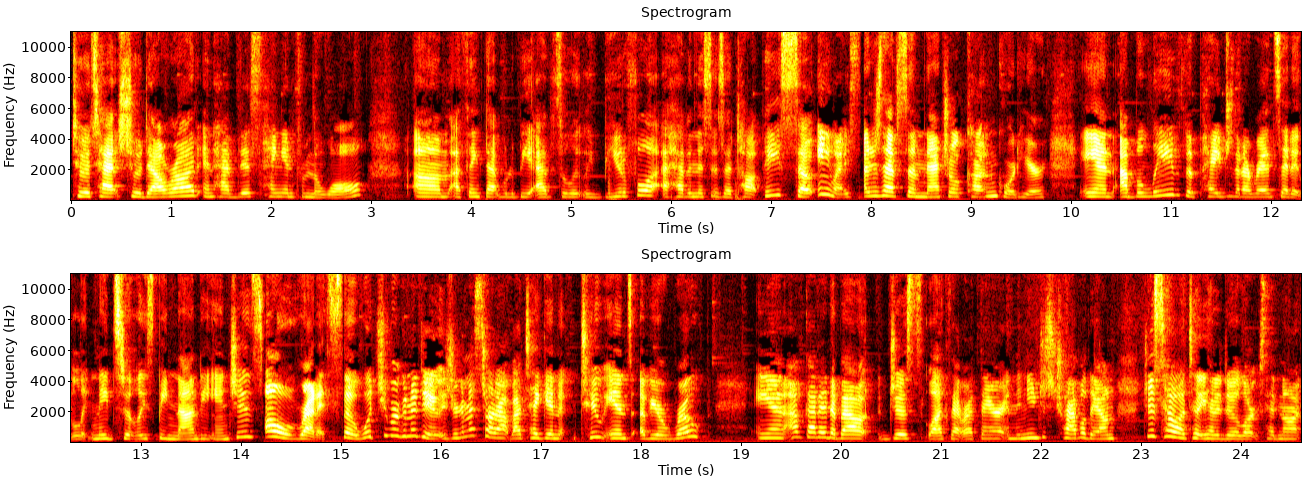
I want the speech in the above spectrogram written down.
to attach to a dowel rod and have this hanging from the wall. Um, I think that would be absolutely beautiful having this as a top piece. So anyways, I just have some natural cotton cord here. And I believe the page that I read said it needs to at least be 90 inches. Alrighty, so what you are going to do is you're going to start out by taking two ends of your rope and I've got it about just like that right there. And then you just travel down just how I tell you how to do a lark's head knot.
